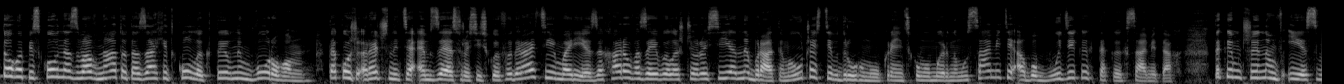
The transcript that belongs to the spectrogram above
того, Пісков назвав НАТО та Захід колективним ворогом. Також речниця МЗС Російської Федерації Марія Захарова заявила, що Росія не братиме участі в другому українському мирному саміті або будь-яких таких самітах. Таким чином, в ІСВ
